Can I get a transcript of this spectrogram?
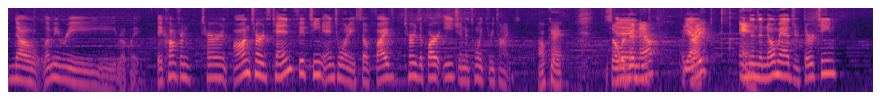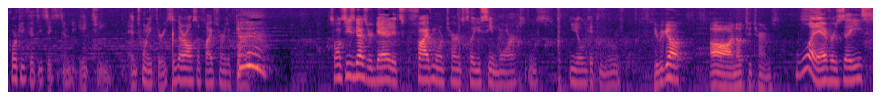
no. Let me read real quick. They come from turn on turns 10, 15, and 20. So five turns apart each, and it's only three times. Okay. So we're good now. Are you ready? And then the nomads are 13, 14, 15, 16, 17, 18, and 23. So they're also five turns apart. So once these guys are dead, it's five more turns till you see more. So you'll get to move. Here we go. Oh, no two turns. Whatever, Zaze.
